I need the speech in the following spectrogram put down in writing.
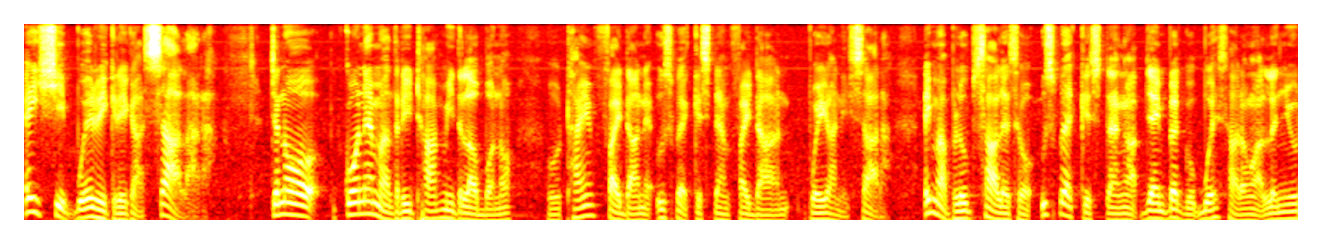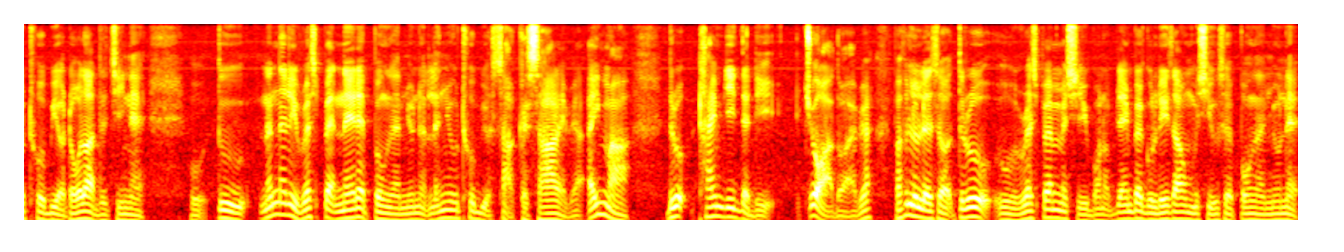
အဲ့ရှေ့ပွဲတွေကလေးကစလာတာကျွန်တော်ကွန်းထဲမှာသတိထားမိတယ်လို့ပေါ့နော် ဟို Thai fighter နဲ့ Uzbekistan fighter ပွဲကနေစတာအဲ့မှာဘလို့စလဲဆိုတော့ Uzbekistan ကပြိုင်ဘက်ကိုပွဲစားတော့ကလက်ညှိုးထိုးပြီးတော့ဒေါသတကြီးနဲ့ဟိုသူနည်းနည်းလေး respect နေတဲ့ပုံစံမျိုးနဲ့လက်ညှိုးထိုးပြီးတော့စကစားတယ်ဗျအဲ့မှာသူတို့ time ပြည့်တဲ့ဒီကြွသွားဗျာဘာဖြစ်လို့လဲဆိုတော့သူတို့ဟို respect မရှိဘူးပေါ့နော်ပြိုင်ဘက်ကိုလေးစားမှုမရှိဘူးဆိုတဲ့ပုံစံမျိုးနဲ့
